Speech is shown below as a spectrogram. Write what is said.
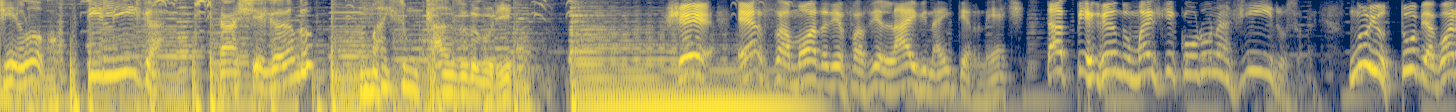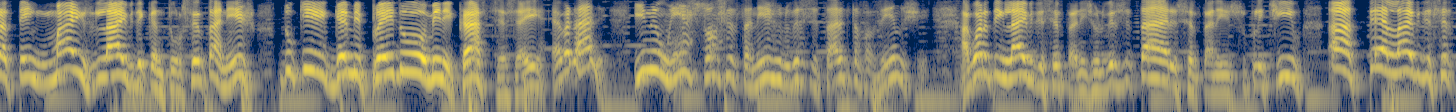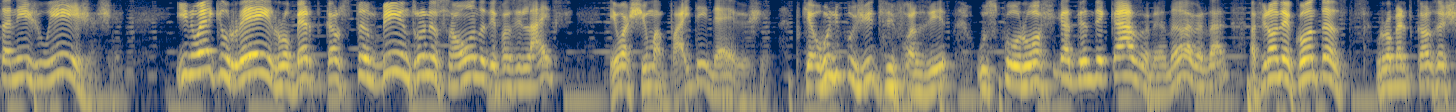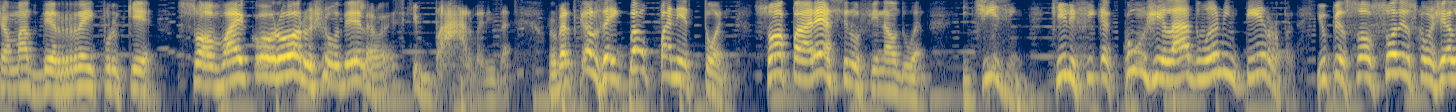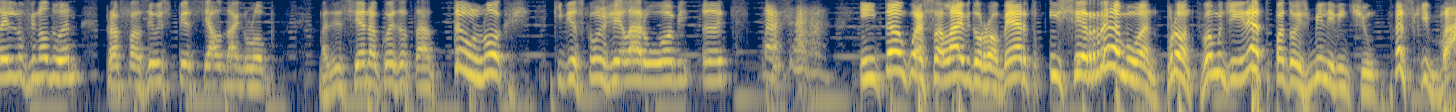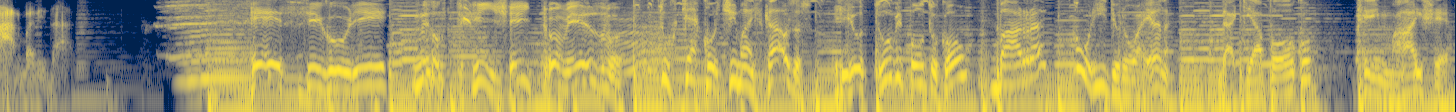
Che, louco, te liga! Tá chegando mais um caso do guri. Che, essa moda de fazer live na internet tá pegando mais que coronavírus. No YouTube agora tem mais live de cantor sertanejo do que gameplay do Minecraft, esse aí. É verdade. E não é só sertanejo universitário que tá fazendo, che. Agora tem live de sertanejo universitário, sertanejo supletivo, até live de sertanejo EJA, che. E não é que o rei Roberto Carlos também entrou nessa onda de fazer live? Eu achei uma baita ideia, viu, Chico? Porque é o único jeito de fazer os coroa ficar dentro de casa, né? Não é verdade? Afinal de contas, o Roberto Carlos é chamado de rei porque só vai coroa no show dele. Mas que barbaridade. Roberto Carlos é igual panetone, só aparece no final do ano. E dizem que ele fica congelado o ano inteiro, rapaz. E o pessoal só descongela ele no final do ano para fazer o especial da Globo. Mas esse ano a coisa tá tão louca que descongelaram o homem antes. Mas, ah. Então, com essa live do Roberto, encerramos o ano. Pronto, vamos direto para 2021. Mas que barbaridade! Esse guri não tem jeito mesmo. Tu quer curtir mais causos? youtube.com barra guri de Uruguaiana. Daqui a pouco tem mais, che.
